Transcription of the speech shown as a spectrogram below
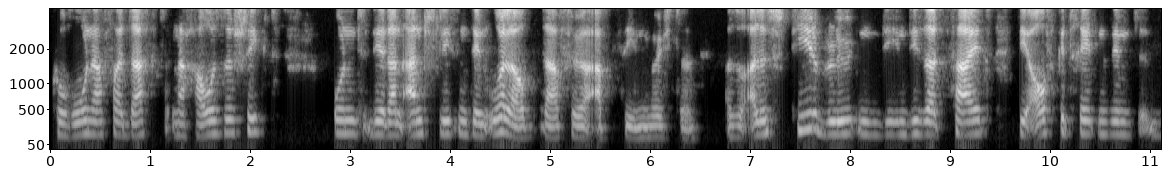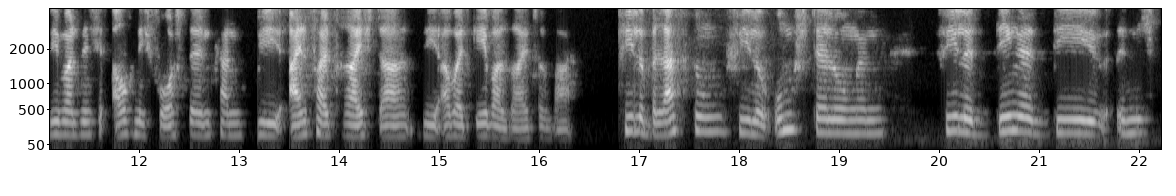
Corona-Verdacht nach Hause schickt und dir dann anschließend den Urlaub dafür abziehen möchte. Also alles Stilblüten, die in dieser Zeit, die aufgetreten sind, die man sich auch nicht vorstellen kann, wie einfallsreich da die Arbeitgeberseite war. Viele Belastungen, viele Umstellungen, viele Dinge, die nicht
